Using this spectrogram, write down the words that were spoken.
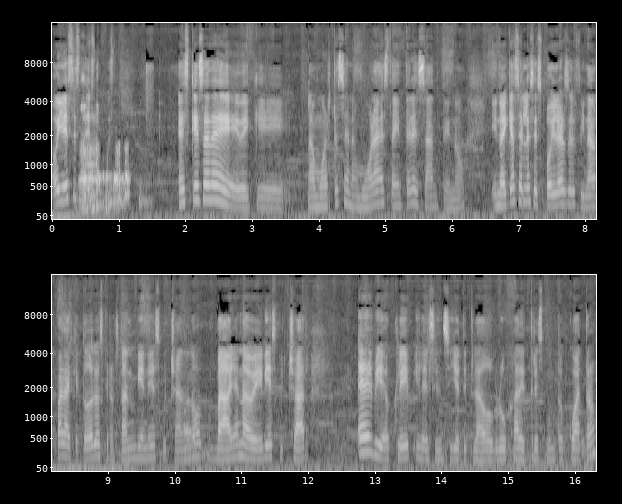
Oye, es- es que ese de, de que la muerte se enamora está interesante, ¿no? Y no hay que hacerles spoilers del final para que todos los que nos están viendo y escuchando vayan a ver y escuchar el videoclip y el sencillo titulado Bruja de 3.4.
